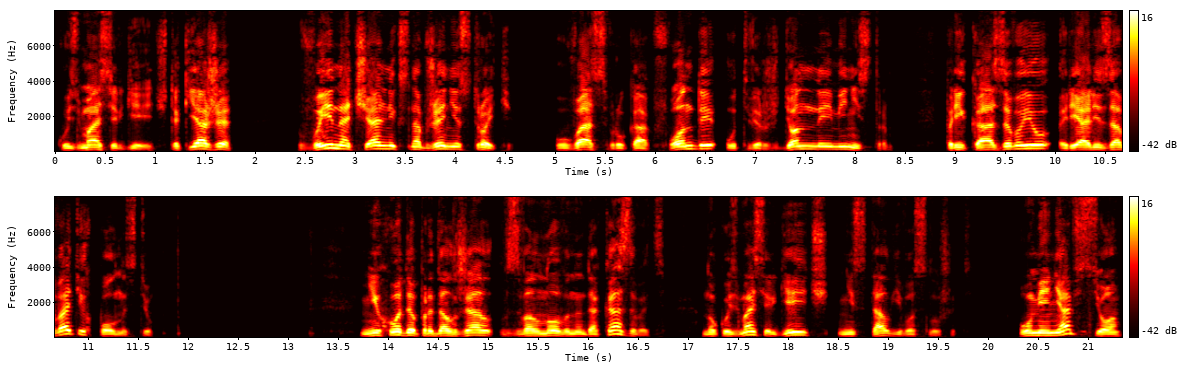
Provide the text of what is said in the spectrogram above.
Кузьма Сергеевич, так я же... Вы начальник снабжения стройки. У вас в руках фонды, утвержденные министром. Приказываю реализовать их полностью. Нехода продолжал взволнованно доказывать, но Кузьма Сергеевич не стал его слушать. — У меня все,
